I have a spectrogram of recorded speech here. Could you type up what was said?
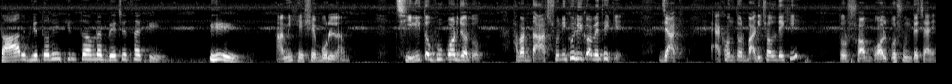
তার ভেতরেই কিন্তু আমরা বেঁচে থাকি। আমি হেসে বললাম ছিলি তো ভূপর্যটক আবার দার্শনিক হলি কবে থেকে? যাক এখন তোর বাড়ি চল দেখি তোর সব গল্প শুনতে চাই।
